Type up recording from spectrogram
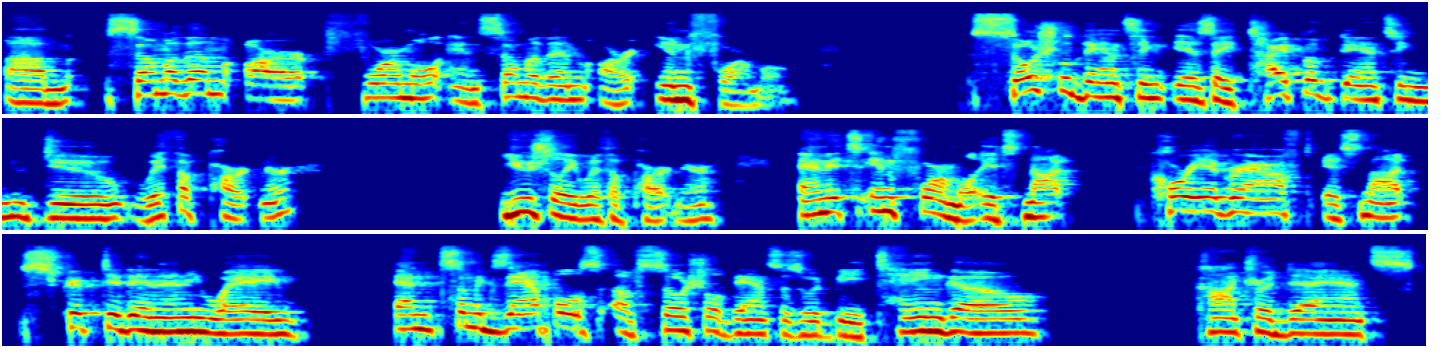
um, some of them are formal and some of them are informal. Social dancing is a type of dancing you do with a partner, usually with a partner, and it's informal. It's not choreographed, it's not scripted in any way. And some examples of social dances would be tango, contra dance.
